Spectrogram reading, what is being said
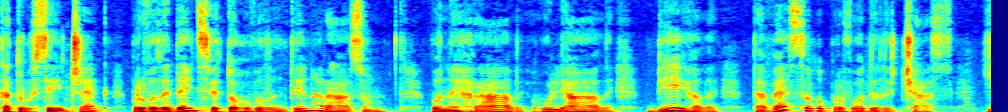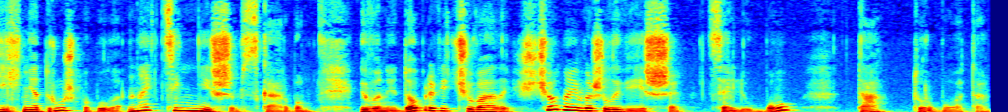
Катруся і Джек провели День Святого Валентина разом. Вони грали, гуляли, бігали та весело проводили час. Їхня дружба була найціннішим скарбом, і вони добре відчували, що найважливіше це любов та турбота.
